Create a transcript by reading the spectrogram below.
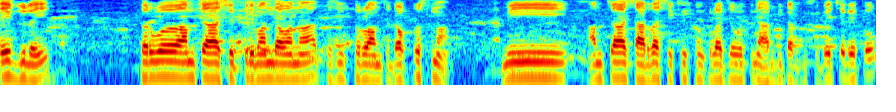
एक जुलै. सर्व आमच्या शेतकरी बांधवांना तसेच सर्व आमच्या डॉक्टर्सना मी आमच्या शारदा शिक्षण संकुलाच्या वतीने हार्दिक हार्दिक शुभेच्छा देतो.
